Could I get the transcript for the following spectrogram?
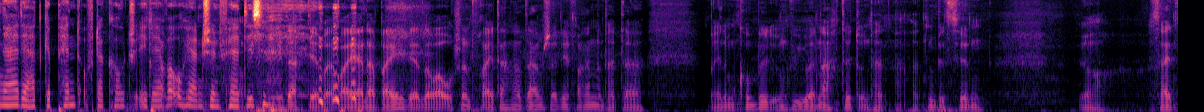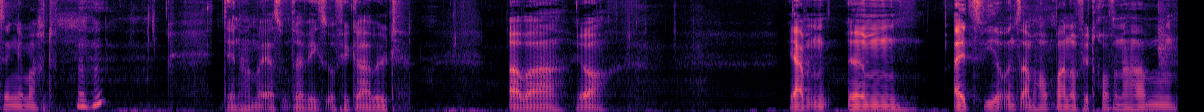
Ja, der hat gepennt auf der Couch. Ey, der war auch ganz schön fertig. Hab ich mir gedacht, der war, war ja dabei. Der ist aber auch schon Freitag nach Darmstadt gefahren und hat da bei einem Kumpel irgendwie übernachtet und hat, hat ein bisschen ja, Sightseeing gemacht. Mhm. Den haben wir erst unterwegs aufgegabelt. Aber ja. Ja, ähm, als wir uns am Hauptbahnhof getroffen haben,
